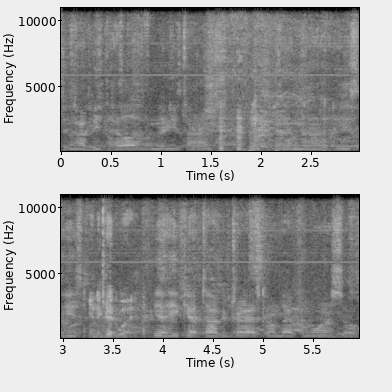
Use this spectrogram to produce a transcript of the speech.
you know, I beat the hell out of him many times, and uh, he's, he's In a good way. Yeah, he kept talking trash, coming back for more. So,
